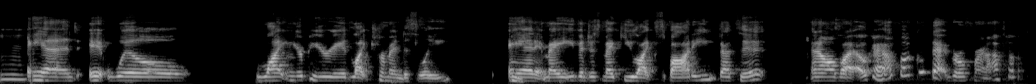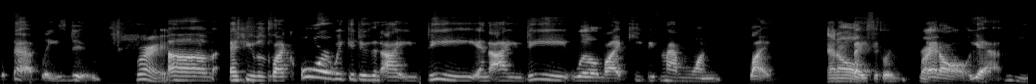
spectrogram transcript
Mhm. and it will lighten your period like tremendously. Hmm. And it may even just make you like spotty. That's it. And I was like, okay, I fuck with that girlfriend. I fuck with that. Please do. Right. Um, and she was like, or we could do the IUD, and the IUD will like keep you from having one, like At all. basically Right. at all. Yeah. Mhm.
